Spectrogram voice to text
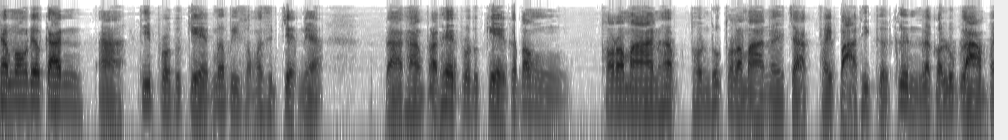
ทำนองเดียวกันอ่าที่โปรตุเกสเมื่อปี 2017 เนี่ยแต่ทางประเทศโปรตุเกสก็ต้องทรมานครับ ทนทุกทรมานเลยจากไฟป่าที่เกิดขึ้น แล้วก็ลุกลามไป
